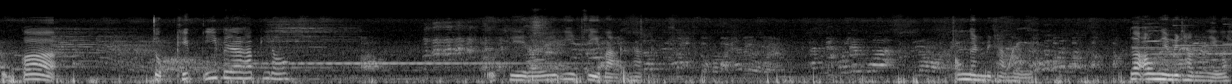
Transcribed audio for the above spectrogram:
ผมก็จบคลิปนี้ไปแล้วครับพี่น้อง โอเคเราได้ยี่สี่บาทครับ เอาเงินไปทำอะไรวะแล้วเอาเงินไปทำไงวะ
